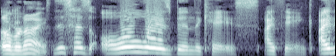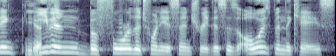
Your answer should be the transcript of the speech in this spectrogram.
overnight. This has always been the case, I think. I think yeah. even before the 20th century, this has always been the case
